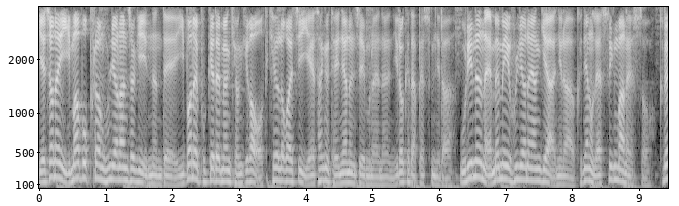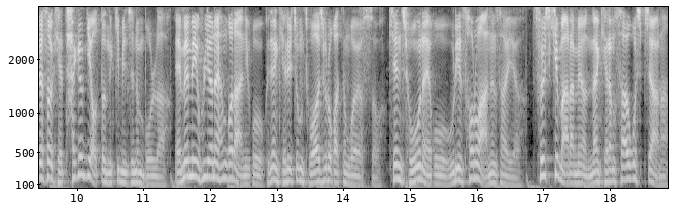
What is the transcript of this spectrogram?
예전에 이마보프랑 훈련한 적이 있는데 이번에 붙게 되면 경기가 어떻게 흘러갈지 예상이 되냐는 질문에는 이렇게 답했습니다. 우리는 걔는 MMA 훈련을 한 게 아니라 그냥 레슬링만 했어. 그래서 걔 타격이 어떤 느낌인지는 몰라. MMA 훈련을 한 건 아니고 그냥 걔를 좀 도와주러 갔던 거였어. 걘 좋은 애고 우린 서로 아는 사이야. 솔직히 말하면 난 걔랑 싸우고 싶지 않아.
